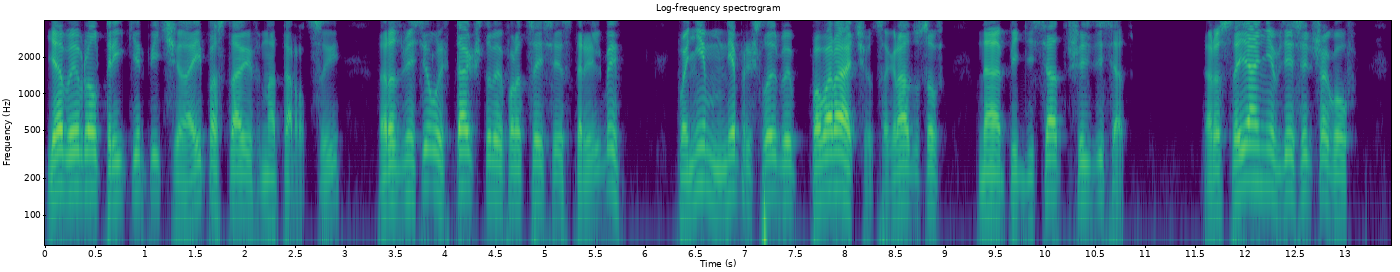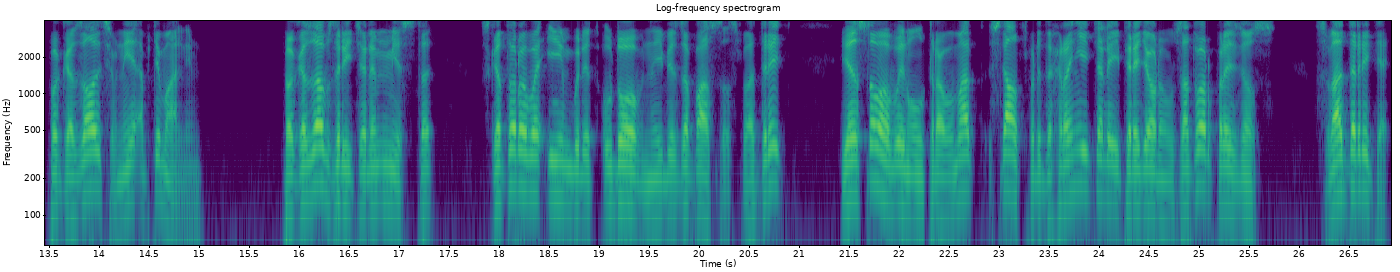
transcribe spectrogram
я выбрал три кирпича и, поставив на торцы, разместил их так, чтобы в процессе стрельбы по ним мне пришлось бы поворачиваться градусов на 50-60. Расстояние в 10 шагов показалось мне оптимальным. Показав зрителям место, с которого им будет удобно и безопасно смотреть, я снова вынул травмат, снял с предохранителя и, передернув затвор, произнес «Смотрите!»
